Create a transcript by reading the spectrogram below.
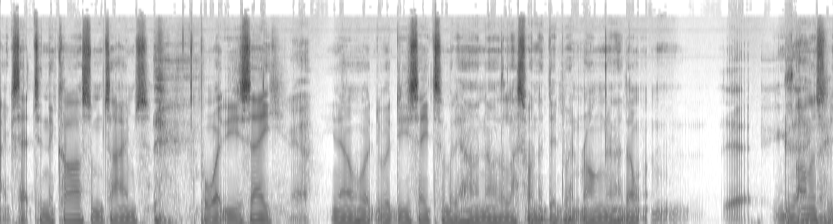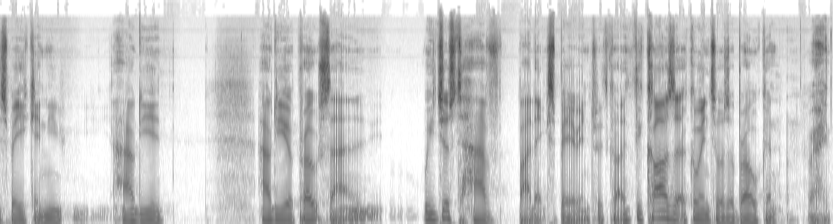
accepting the car sometimes. but what do you say? Yeah. You know, what, what do you say to somebody? Oh no, the last one I did went wrong, and I don't. Yeah, exactly. Honestly speaking, you how do you how do you approach that? We just have bad experience with cars. The cars that are coming to us are broken. right.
